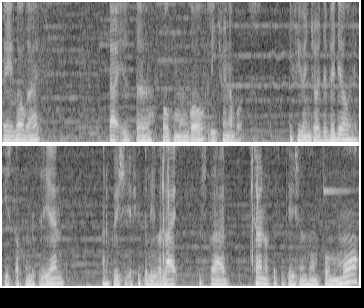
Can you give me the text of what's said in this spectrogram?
There you go guys. That is the Pokemon Go Elite Trainer box. If you enjoyed the video, if you stuck with me to the end, I'd appreciate if you could leave a like, subscribe, turn notifications on for more,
